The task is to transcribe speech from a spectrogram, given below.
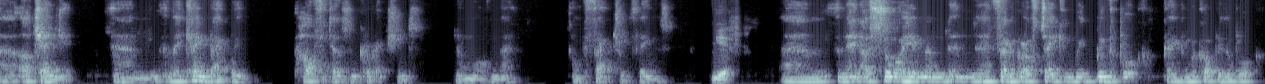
uh, I'll change it." Um, and they came back with half a dozen corrections, no more than that, on factual things. Yeah. Um, and then I saw him and, and had photographs taken with, with the book, gave him a copy of the book.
